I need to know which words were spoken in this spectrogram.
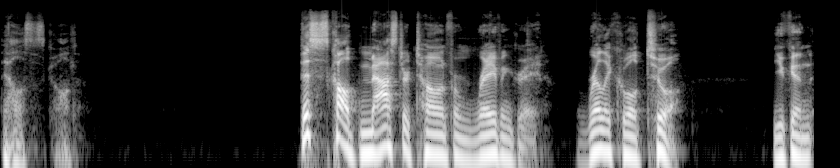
the hell is this called? This is called Master Tone from Raven Grade. Really cool tool. You can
